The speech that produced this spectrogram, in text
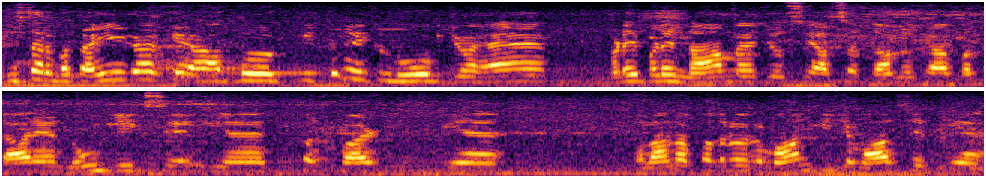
अच्छा सर बताइएगा कि आप कितने के लोग जो हैं बड़े बड़े नाम हैं जो सियासतदानों के आप बता रहे हैं नून लीग से भी हैं पीपल्स पार्टी से भी हैं मौलाना फजल रहमान की जमात से भी हैं।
